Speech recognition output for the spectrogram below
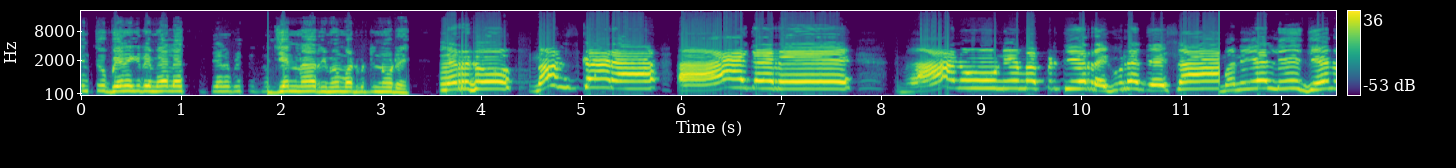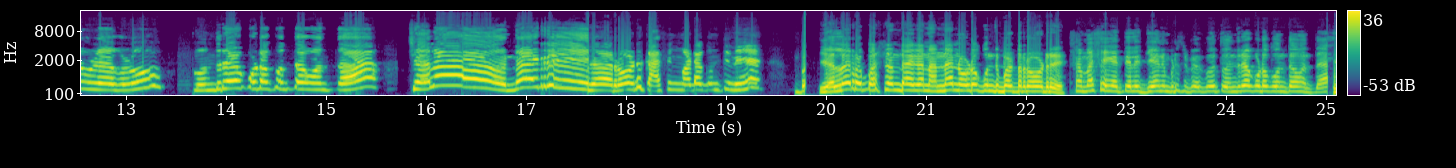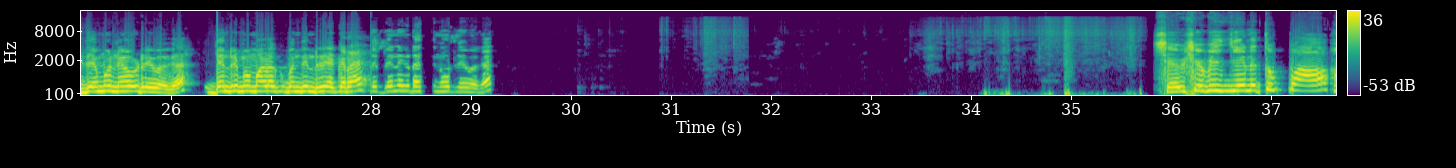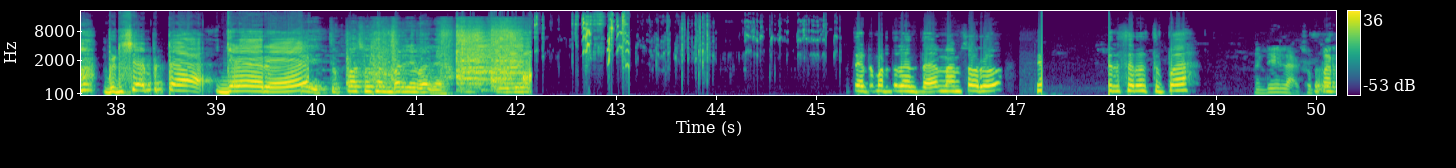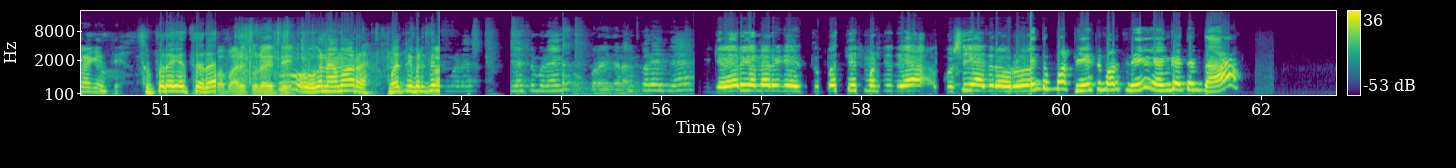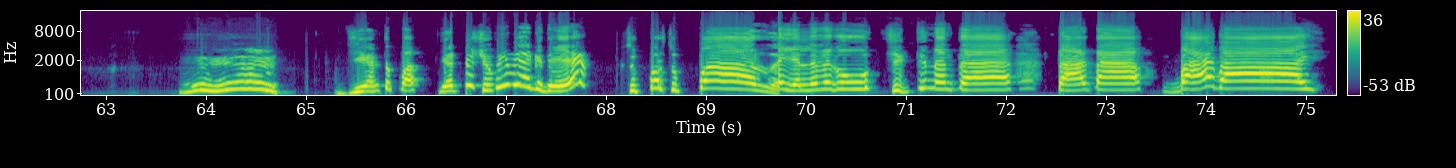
ನಿಂತು ಗಿಡ ಮೇಲೆ ಜೇನು ಬಿಡ್ತಿದ್ವು ಜೇನ ರಿಮೂವ್ ಮಾಡ್ಬಿಟ್ಟು ನೋಡ್ರಿ. ಎಲ್ಲರಿಗೂ ನಮಸ್ಕಾರ. ಆದರೆ ನಾನು ನಿಮ್ಮ ಪ್ರೀತಿಯ ರಘುರ ದೇಶ. ಮನೆಯಲ್ಲಿ ಜೇನು ಹುಳಗಳು ತೊಂದ್ರೆ ಕೊಡಕ್ ಕುಂತಾವಂತ ಚಲೋ ನೋಡ್ರಿ. ರೋಡ್ ಕಾಸಿಂಗ್ ಮಾಡಕ್ ಕುಂತೀನಿ. ಎಲ್ಲರೂ ಬಸ್ ಅಂದಾಗ ನನ್ನ ನೋಡಕ್ ಕುಂತ ಬಿಟ್ರ ನೋಡ್ರಿ. ಸಮಸ್ಯೆ ಆಗೈತಿ ಜೇನು ಬಿಡಿಸ್ಬೇಕು ತೊಂದ್ರೆ ಕೊಡಕ್ ಅಂತ ಇದೇಮೋ ನೋಡ್ರಿ ಇವಾಗ. ಜೇನ್ ರಿಮೂವ್ ಮಾಡಕ್ ಬಂದಿನ್ರಿ ಯಾಕಾರ ಗಿಡ ಹತ್ತಿ ನೋಡ್ರಿ ಇವಾಗ. ಶವಿ ಜೇನು ತುಪ್ಪ. ಬಿಡಿಸೇ ಬಿಟ್ಟೆ ಗೆಳೆಯರೇ. ತುಪ್ಪ ಸೂಸನ್ ಬರ್ರಿ ಇವಾಗ. ಸೆಟ್ ಮಾಡ್ತಾರಂತ ನಮ್ ಸರ್ ಸರ್ ತುಪ್ಪ. ಅಡ್ಡಿಲ್ಲ ಸೂಪರ್ ಆಗೈತಿ. ಸೂಪರ್ ಆಗೈತಿ ಸರ್ ಬಾರಿ ಚಲೋ ಐತಿ. ಹೋಗೋಣ ಅಮ್ಮವ್ರ ಮತ್ತೆ ಬರ್ತೀನಿ. ಗೆಳೆಯರಿಗೆ ಎಲ್ಲರಿಗೆ ತುಪ್ಪ ಟೇಸ್ಟ್ ಮಾಡ್ತಿದ್ದೆ ಖುಷಿ ಆದ್ರ ಅವರು. ತುಪ್ಪ ಟೇಸ್ಟ್ ಮಾಡ್ತೀನಿ? ಹೆಂಗೈತೆ ಅಂತ? ಹ್ಮ್. ಜೇನ್ ತುಪ್ಪ ಎಷ್ಟು ಆಗಿದೆ. ಸೂಪರ್ ಸೂಪರ್ ಎಲ್ಲರಿಗೂ ಸಿಗ್ತೀನಂತ. ಟಾಟಾ ಬಾಯ್ ಬಾಯ್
